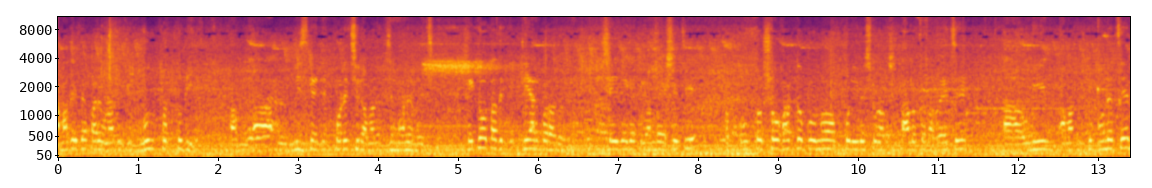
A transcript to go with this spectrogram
আমাদের ব্যাপারে ওনাদেরকে ভুল তথ্য দিয়ে মিসগাইডেড করেছিল আমাদের কাছে মনে হয়েছে। সেটাও তাদেরকে ক্লিয়ার করা দরকার। সেই জায়গাতে আমরা এসেছি। অত্যন্ত সৌহার্দ্যপূর্ণ পরিবেশে আমাদের সাথে আলোচনা হয়েছে। উনি আমাদেরকে বলেছেন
